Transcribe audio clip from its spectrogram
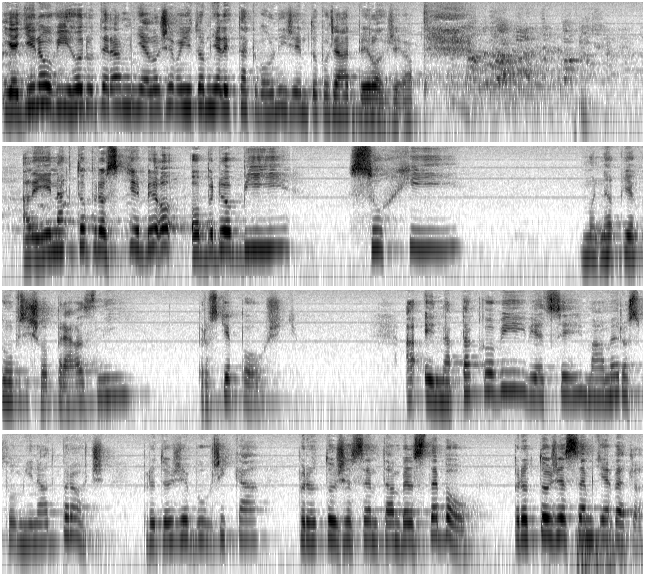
jedinou výhodu teda mělo, že oni to měli tak volný, že jim to pořád bylo, že jo. Ale jinak to prostě bylo období suchý, jak mu přišlo prázdný, prostě poušť. A i na takové věci máme rozpomínat. Proč? Protože Bůh říká, protože jsem tam byl s tebou, protože jsem tě vedl.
